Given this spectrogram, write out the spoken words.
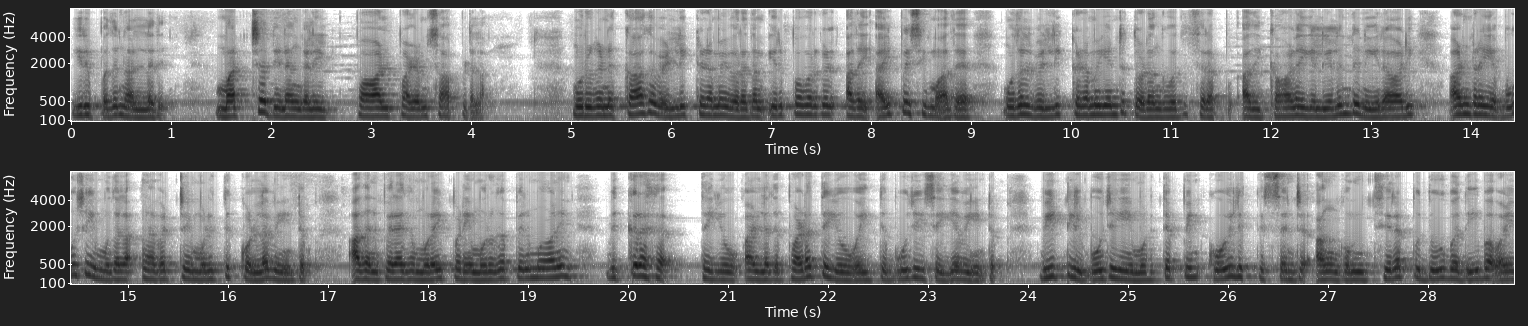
இருப்பது நல்லது. மற்ற தினங்களில் பால் பழம் சாப்பிடலாம். முருகனுக்காக வெள்ளிக்கிழமை விரதம் இருப்பவர்கள் அதை ஐப்பசி மாத முதல் வெள்ளிக்கிழமையன்று தொடங்குவது சிறப்பு. அதை காலையில் எழுந்து நீராடி அன்றைய பூஜை முதலானவற்றை முடித்து கொள்ள வேண்டும். அதன் பிறகு முறைப்படி முருகப்பெருமானின் விக்கிரக விக்கிரகத்தையோ அல்லது படத்தையோ வைத்து பூஜை செய்ய வேண்டும். வீட்டில் பூஜையை முடித்த பின் கோயிலுக்கு சென்று அங்கும் சிறப்பு தூப தீப வழி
